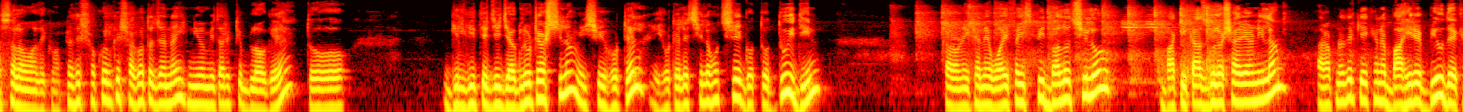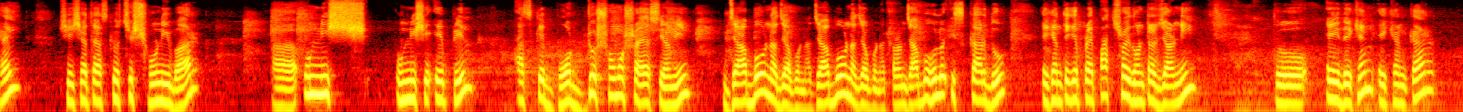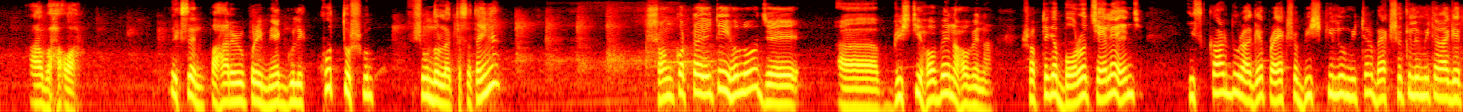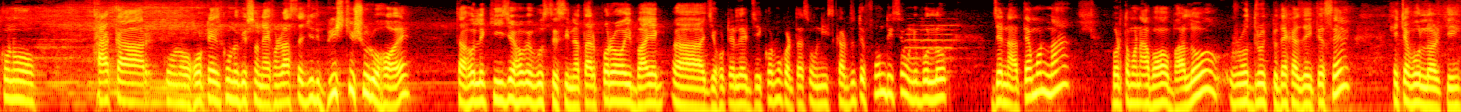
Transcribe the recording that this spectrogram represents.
আসসালামু আলাইকুম। আপনাদের সকলকে স্বাগত জানাই নিয়মিত আরেকটি ব্লগে। তো গিলগিতে যে জাগলোটে আসছিলাম, এই সেই হোটেল, এই হোটেলে ছিলাম হচ্ছে গত দুই দিন। কারণ এখানে ওয়াইফাই স্পিড ভালো ছিল, বাকি কাজগুলো সারিয়ে নিলাম। আর আপনাদেরকে এখানে বাহিরের ভিউ দেখাই, সেই সাথে আজকে হচ্ছে শনিবার উনিশ, উনিশে এপ্রিল। আজকে বড্ড সমস্যায় আছি আমি। যাব না যাব না যাব না যাব না। কারণ যাব হলো ইস্কারদু, এখান থেকে প্রায় পাঁচ ছয় ঘণ্টার জার্নি। তো এই দেখেন এখানকার আবহাওয়া। দেখছেন? পাহাড়ের উপরে মেঘগুলি কত সুন- সুন্দর লাগতেছে, তাই না? সংকটটা এইটাই হলো যে বৃষ্টি হবে না হবে না। সব থেকে বড় চ্যালেঞ্জ ইস্কারদুর আগে প্রায় একশো বিশ কিলোমিটার বা একশো কিলোমিটার আগে কোনো থাকার কোনো হোটেল, কোনো কিছু না এখন রাস্তায় যদি বৃষ্টি শুরু হয়, তাহলে কি যে হবে বুঝতেছি না। তারপরে ওই ভাই যে হোটেলের যে কর্মকর্তা আছে, উনি স্কার্দুতে ফোন দিছে, উনি বলল যে, না, তেমন না। বর্তমান আবহাওয়া ভালো, রৌদ্র একটু দেখা যাইতেছে। এটা বলল আর কি।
